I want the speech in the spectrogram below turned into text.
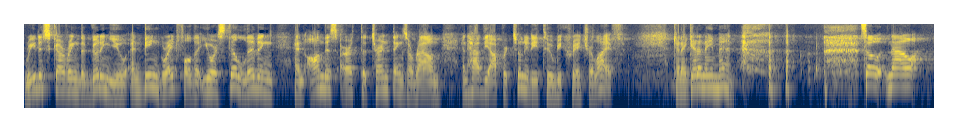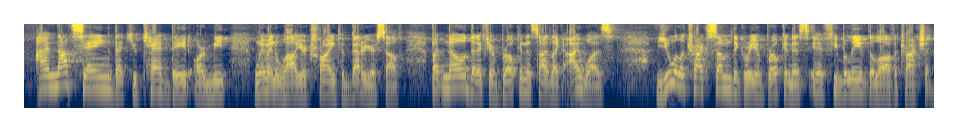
rediscovering the good in you, and being grateful that you are still living and on this earth to turn things around and have the opportunity to recreate your life. Can I get an amen? so now I'm not saying that you can't date or meet women while you're trying to better yourself, but know that if you're broken inside like I was, you will attract some degree of brokenness if you believe the law of attraction.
